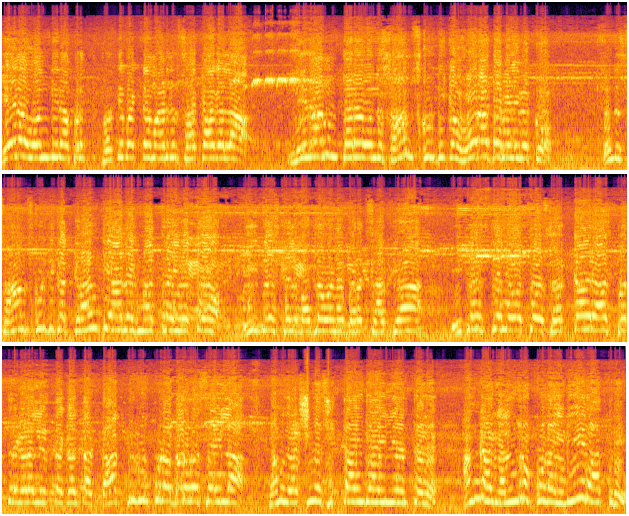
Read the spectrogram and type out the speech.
ಏನೋ ಒಂದಿನ ಪ್ರತಿ- ಪ್ರತಿಭಟನೆ ಮಾಡಿದ್ರೆ ಸಾಕಾಗಲ್ಲ. ನಿರಂತರ ಒಂದು ಸಾಂಸ್ಕೃತಿಕ ಹೋರಾಟ ಬೆಳಿಬೇಕು. ಒಂದು ಸಾಂಸ್ಕೃತಿಕ ಕ್ರಾಂತಿ ಆದಾಗ ಮಾತ್ರ ಇವತ್ತು ಈ ದೇಶದಲ್ಲಿ ಬದಲಾವಣೆ ಬರಕ್ ಸಾಧ್ಯ. ಈ ದೇಶದಲ್ಲಿ ಇವತ್ತು ಸರ್ಕಾರಿ ಆಸ್ಪತ್ರೆಗಳಲ್ಲಿ ಇರ್ತಕ್ಕಂಥ ಡಾಕ್ಟರ್ಗೂ ಕೂಡ ಭರವಸೆ ಇಲ್ಲ. ನಮಗೆ ರಕ್ಷಣೆ ಸಿಗ್ತಾ ಇದೆಯಾ ಇಲ್ಲಿ ಅಂತೇಳಿ. ಹಂಗಾಗಿ ಎಲ್ಲರೂ ಕೂಡ ಇಡೀ ರಾತ್ರಿ,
